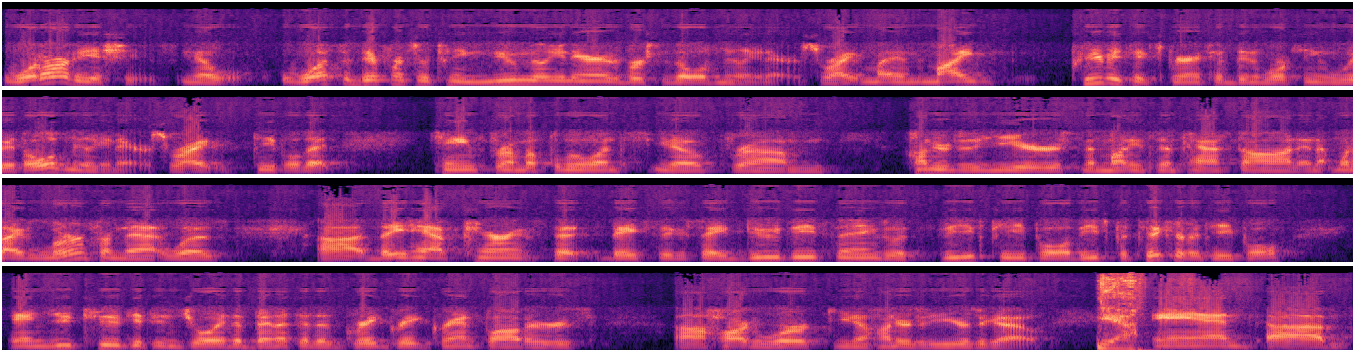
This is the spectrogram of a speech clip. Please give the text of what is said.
what are the issues? You know, what's the difference between new millionaires versus old millionaires, right? My, my previous experience had been working with old millionaires, right? People that came from affluence, you know, from hundreds of years, and the money's been passed on. And what I learned from that was – uh, they have parents that basically say, do these things with these people, these particular people, and you too get to enjoy the benefit of great-great-grandfather's uh, hard work, you know, hundreds of years ago. Yeah. And um,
